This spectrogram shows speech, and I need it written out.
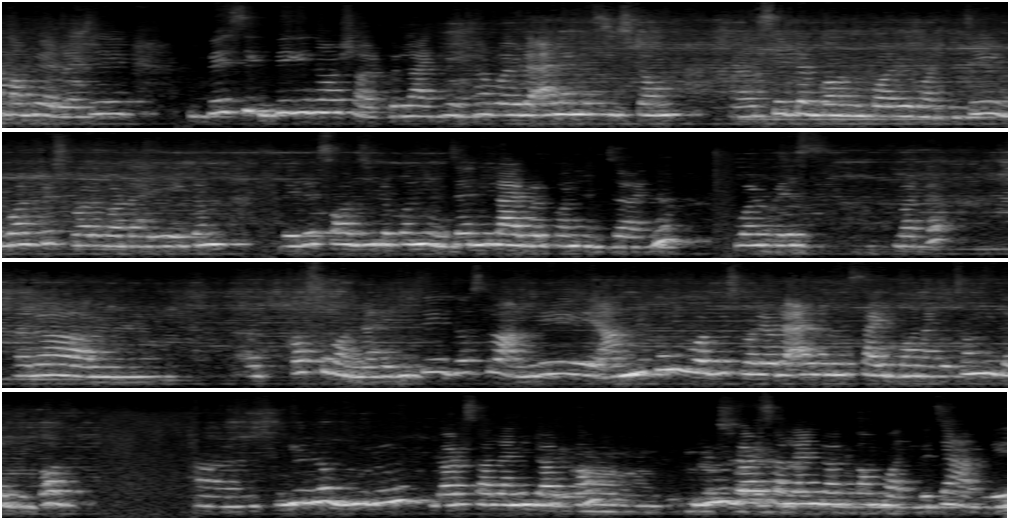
तपाईँहरूलाई चाहिँ बेसिक बिगिनर्सहरूको लागि होइन अब एउटा एलएमएस सिस्टम सेटअप गर्नु पऱ्यो भने चाहिँ वर्डप्रेसबाट गर्दाखेरि एकदम धेरै सजिलो पनि हुन्छ रिलायबल पनि हुन्छ होइन वर्डप्रेसबाट र अम, कस्तो भन्दाखेरि चाहिँ जस्तो हामीले हामीले पनि वर्डप्रेसबाट एउटा एलएमएस साइट बनाएको छौँ नि त Dipak you know guru dot salani dot com guru dot saline डट कम भनेको चाहिँ हामीले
